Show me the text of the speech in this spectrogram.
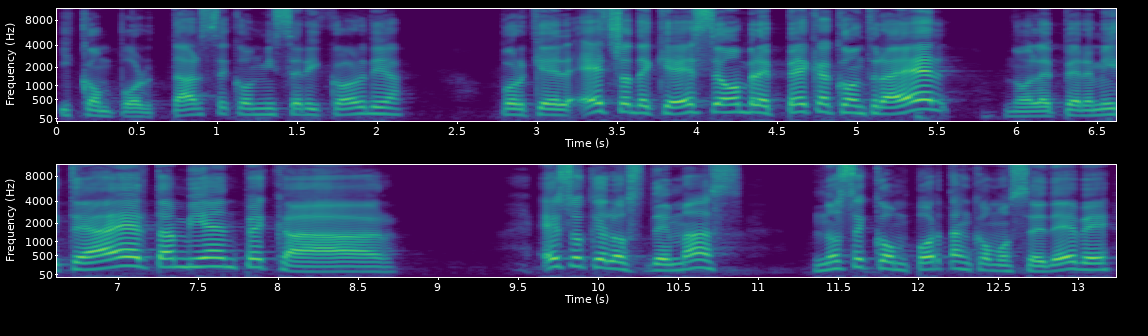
y comportarse con misericordia, porque el hecho de que ese hombre peca contra él no le permite a él también pecar. Eso que los demás no se comportan como se debe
